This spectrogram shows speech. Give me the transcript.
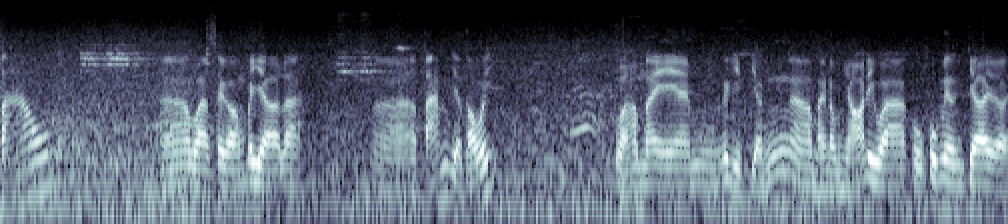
táo à, và Sài Gòn bây giờ là à, 8 giờ tối. Và hôm nay em có dịp dẫn à, bạn đồng nhỏ đi qua khu Phú Mỹ Hưng chơi rồi.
